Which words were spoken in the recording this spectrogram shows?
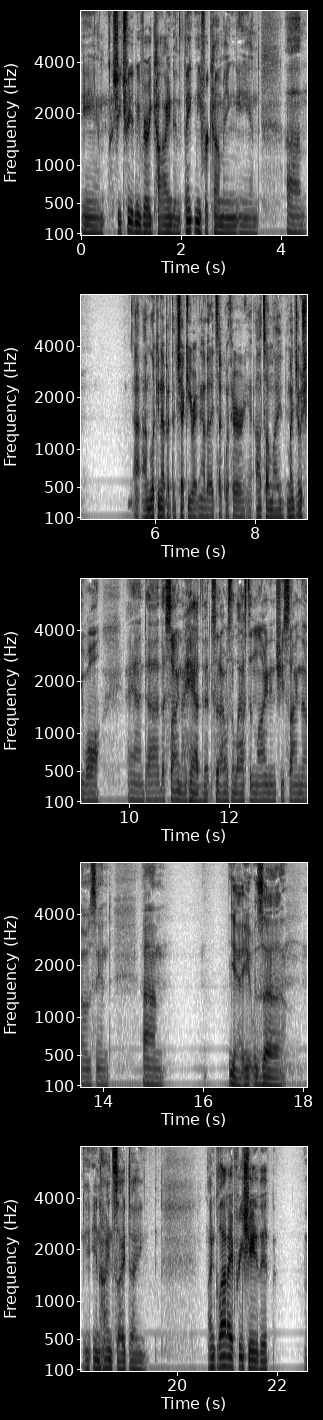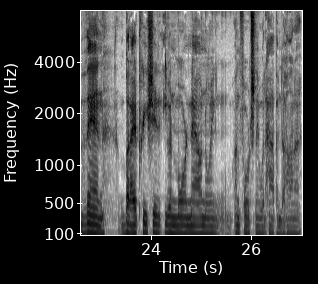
and she treated me very kind and thanked me for coming. And um, I, am looking up at the cheki right now that I took with her. It's on my my Joshi wall, and uh, the sign I had that said I was the last in line, and she signed those. And um, yeah, it was. Uh, in hindsight, I I'm glad I appreciated it then, but I appreciate it even more now, knowing unfortunately what happened to Hana.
